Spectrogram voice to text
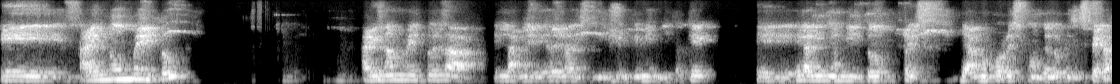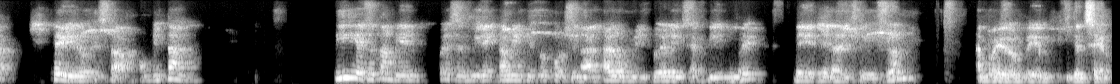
eh, hay un aumento, hay un aumento en la, en la media de la distribución que me indica que eh, el alineamiento pues ya no corresponde a lo que se espera debido a lo que está aumentando. Y eso también pues, es directamente proporcional al aumento de la incertidumbre de, de la distribución alrededor del, del cero.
